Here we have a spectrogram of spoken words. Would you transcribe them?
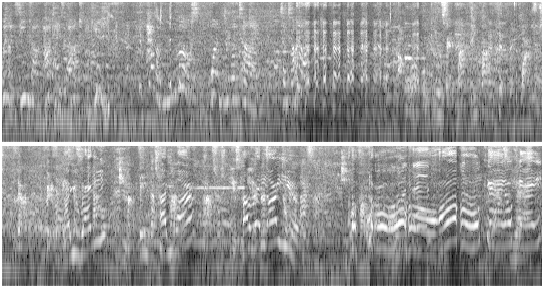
Well, it seems our party is about to begin. Have a most wonderful time. Ta-ta! Are you ready? Are you are? How ready are you? Oh, oh, oh, okay, okay.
